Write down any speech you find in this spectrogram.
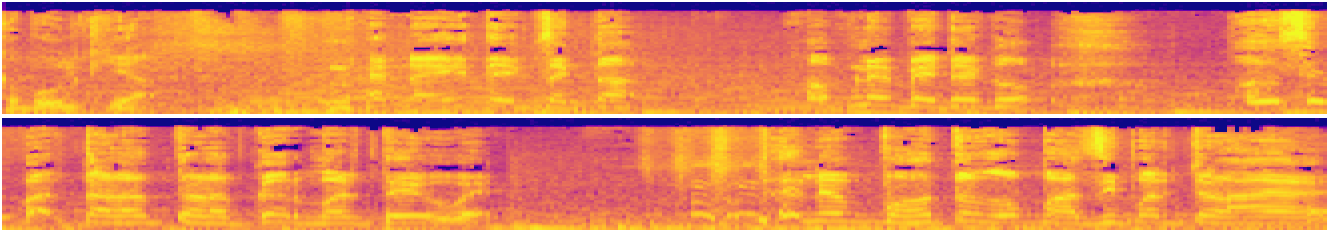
कबूल किया। मैं नहीं देख सकता अपने बेटे को फांसी पर तड़प तड़प कर मरते हुए। मैंने बहुतों को फांसी पर चढ़ाया है।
